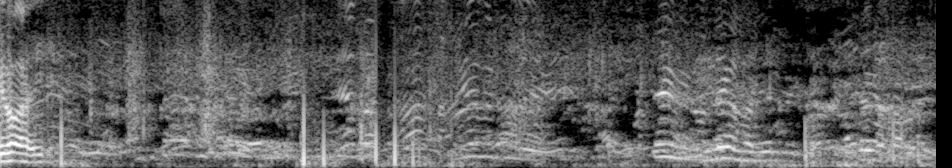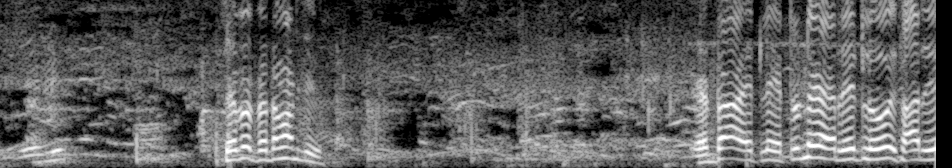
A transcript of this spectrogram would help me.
ఇగో చెప్పే పెద్ద మనిషి. ఎంత? ఎట్లా ఎట్లుండే రేట్లు ఈసారి?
